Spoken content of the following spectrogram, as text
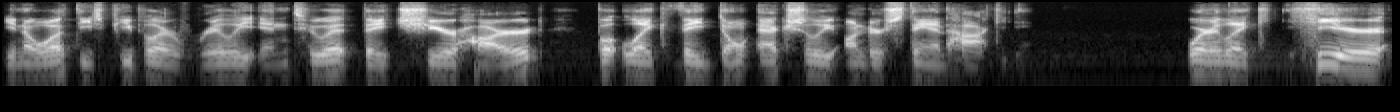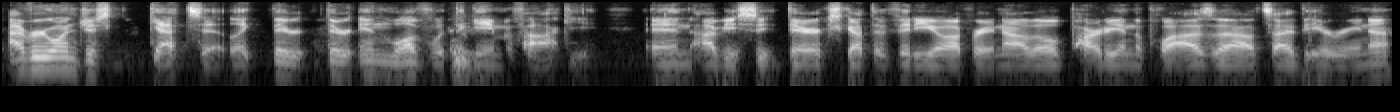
you know what? These people are really into it. They cheer hard, but like they don't actually understand hockey. Where like here, everyone just gets it. Like they're they're in love with the game of hockey and obviously Derek's got the video up right now. The old party in the plaza outside the arena.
